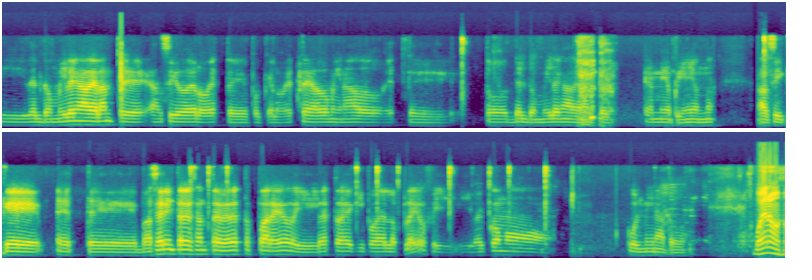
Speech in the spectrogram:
y del 2000 en adelante han sido del oeste porque el oeste ha dominado este todo del 2000 en adelante en mi opinión no así que este va a ser interesante ver estos pareos y estos equipos en los playoffs y ver cómo culmina todo bueno,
